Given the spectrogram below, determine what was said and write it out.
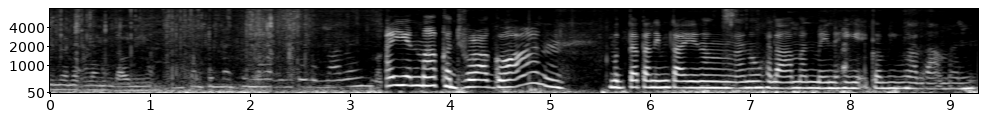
Ginano ko lang ng dahon niyo. Ayan mga ka-dragon. Magtatanim tayo ng anong halaman. May nahingi kaming halaman.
